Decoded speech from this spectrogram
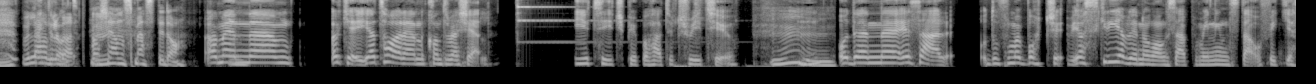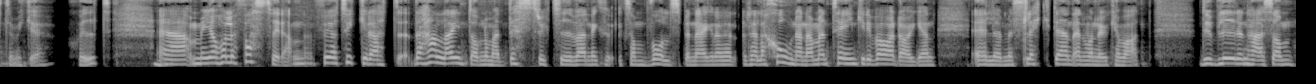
Mm. Blandat. Vad känns mest idag? Ja, men ehm, okej, jag tar en kontroversiell. You teach people how to treat you. Mm. Och den eh, är så här, och då får man bort, jag skrev det någon gång så på min Insta och fick jättemycket skit. Eh, men jag håller fast vid den. För jag tycker att det handlar inte om de här destruktiva, liksom, liksom, våldsbenägna re- relationerna. Men tänk i vardagen eller med släkten eller vad det nu kan vara. Att Du blir den här som,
